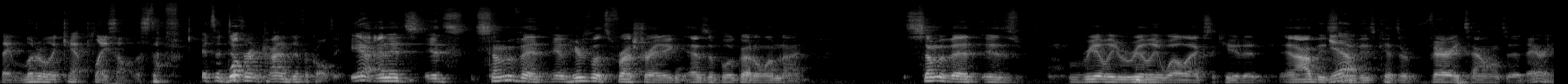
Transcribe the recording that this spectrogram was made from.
they literally can't play some of the stuff. It's a Well- different kind of difficulty. Yeah, and it's it's some of it, and here's what's frustrating as a Blue Coat alumni. Some of it is really, really well executed, and obviously Yeah. these kids are very talented, Very.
